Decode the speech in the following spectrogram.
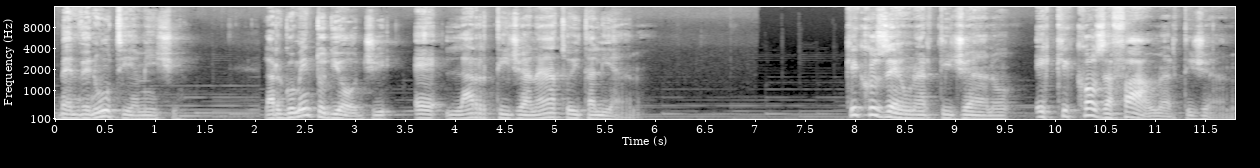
Benvenuti amici. L'argomento di oggi è l'artigianato italiano. Che cos'è un artigiano e che cosa fa un artigiano?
